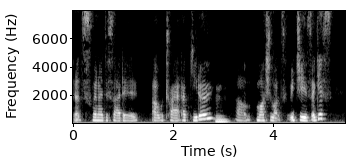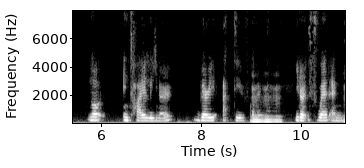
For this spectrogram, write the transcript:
that's when I decided I would try out Hapkido, um, martial arts, which is, I guess, not entirely, you know, very active うん。 kind う of ん。 you don't sweat and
